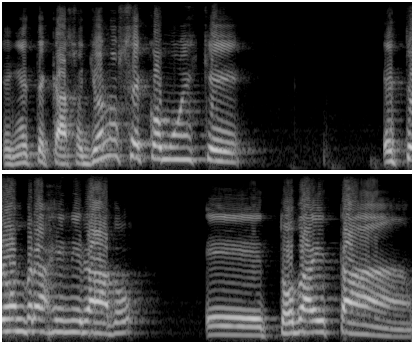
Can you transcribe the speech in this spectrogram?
en este caso. Yo no sé cómo es que este hombre ha generado eh, toda esta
